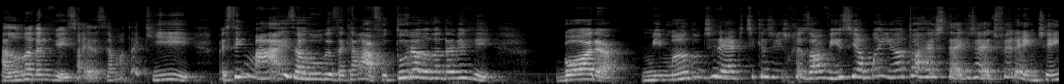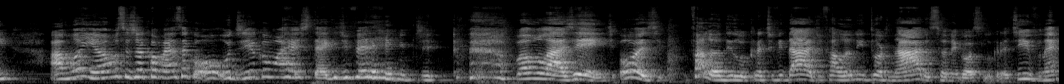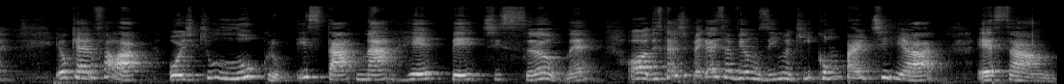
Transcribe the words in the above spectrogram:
Aluna da Vivi, isso aí, a Selma tá aqui. Mas tem mais alunas daquela, ah, futura aluna da Vivi. Bora, me manda um direct que a gente resolve isso e amanhã a tua hashtag já é diferente, hein? Amanhã você já começa o dia com uma hashtag diferente. Vamos lá, gente. Hoje, falando em lucratividade, falando em tornar o seu negócio lucrativo, né? Eu quero falar hoje que o lucro está na repetição, né? Ó, não esquece de pegar esse aviãozinho aqui e compartilhar essa,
